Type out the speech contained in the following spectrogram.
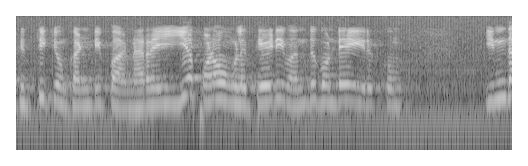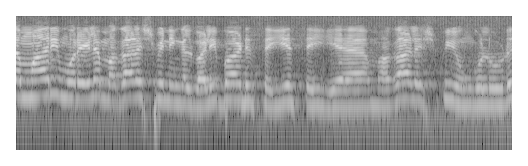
சித்திக்கும் கண்டிப்பாக நிறைய பணம் உங்களை தேடி வந்து கொண்டே இருக்கும். இந்த மாதிரி முறையில் மகாலட்சுமி நீங்கள் வழிபாடு செய்ய செய்ய மகாலட்சுமி உங்களோடு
